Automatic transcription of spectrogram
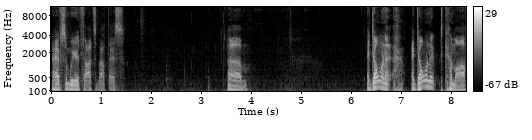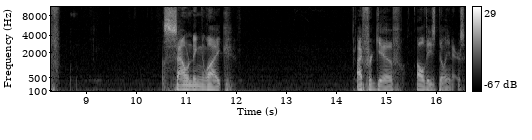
I have some weird thoughts about this. Um I don't want to I don't want it to come off sounding like I forgive all these billionaires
